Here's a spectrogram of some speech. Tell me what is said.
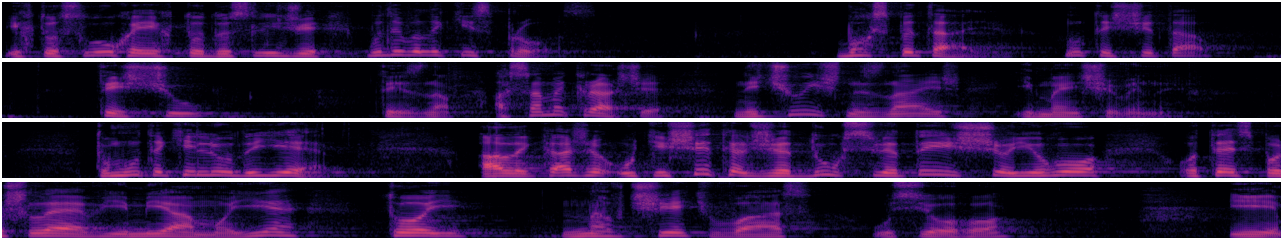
і хто слухає, хто досліджує, буде великий спрос. Бог спитає: ну ти ж читав, ти ж чув, ти знав. А саме краще не чуєш, не знаєш і менше вини. Тому такі люди є. Але каже, утішитель же Дух Святий, що його Отець пошле в ім'я моє, той навчить вас усього і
